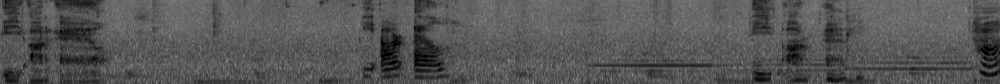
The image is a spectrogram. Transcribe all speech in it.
IRL. ERL. IRL. Huh?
